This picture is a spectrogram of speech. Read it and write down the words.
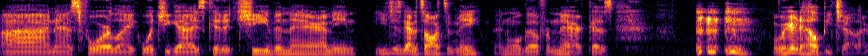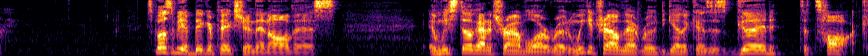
Uh, and as for like what you guys could achieve in there, I mean, you just got to talk to me, and we'll go from there. Because we're here to help each other. Supposed to be a bigger picture than all this, and we still got to travel our road, and we can travel that road together because it's good to talk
